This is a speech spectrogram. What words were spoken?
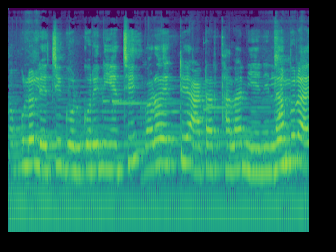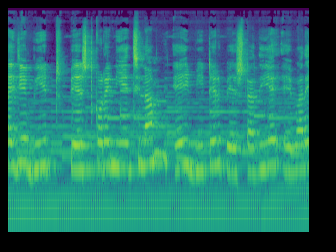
সবগুলো লেচি গোল করে নিয়েছি। বড় একটি আটার থালা নিয়ে নিলাম। বন্ধুরা, এই যে বিট পেস্ট করে নিয়েছিলাম, এই বিটের পেস্টটা দিয়ে এবারে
